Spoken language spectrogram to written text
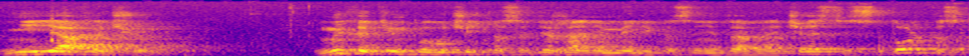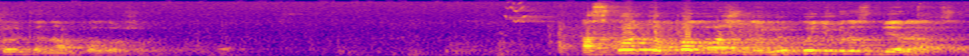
не я хочу. Мы хотим получить на содержание медико-санитарной части столько, сколько нам положено. А сколько положено, мы будем разбираться.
